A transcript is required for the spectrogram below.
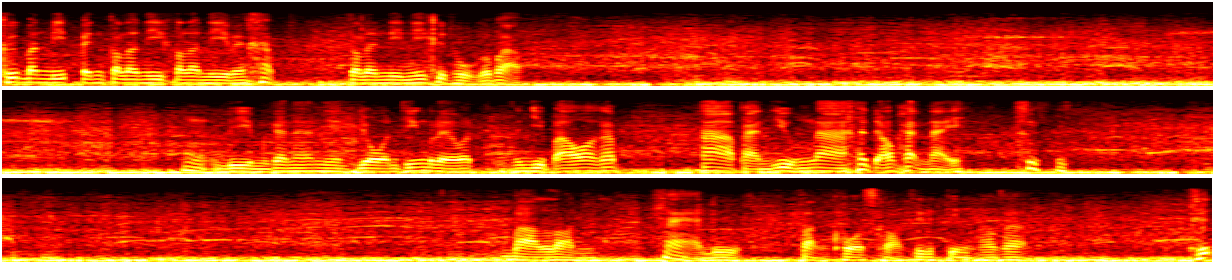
คือมันมีเป็นกรณีกรณีไหมครับ กรณีนี้คือถูกหรือเปล่าดีเหมือนกันนะเนี่ยโยนทิ้งไปเลยว่าหยิบเอาครับห้าแผ่นที่อยู่ข้างหน้าจะเอาแผ่นไหน บาลอนแหมดูฝั่งโค้ชของฟิลิปปินส์เขาก็ คือ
